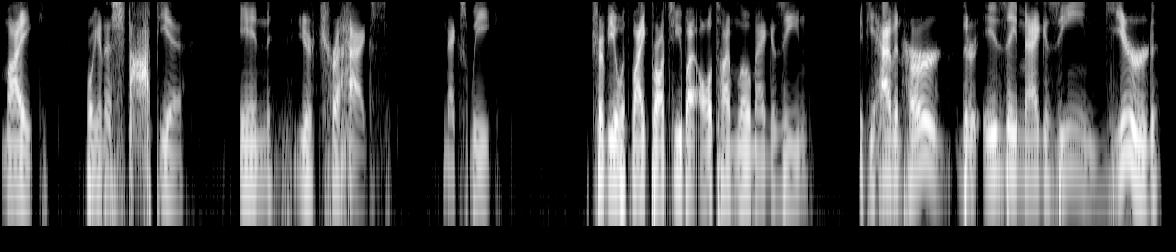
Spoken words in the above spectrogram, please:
Mike, we're going to stop you in your tracks next week. Trivia with Mike brought to you by All Time Low Magazine. If you haven't heard, there is a magazine geared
